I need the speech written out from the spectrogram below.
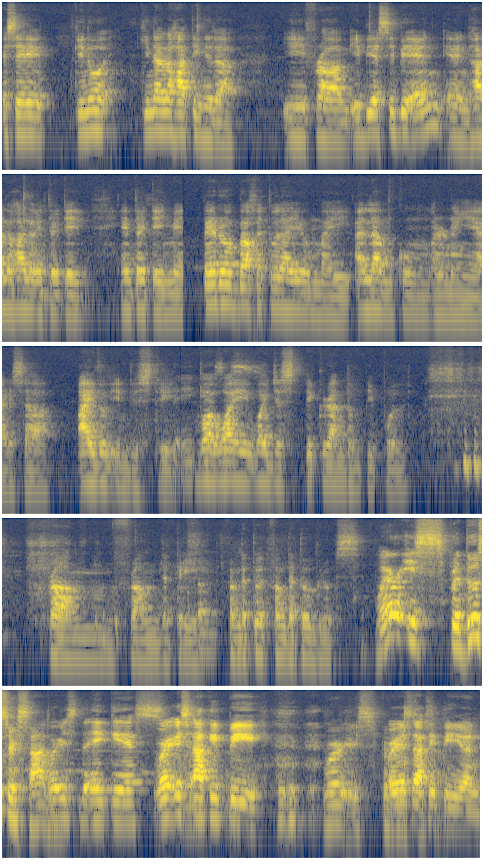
Kasi kinu kinalahati nila from ABS-CBN and Halo Halo Entertain Entertainment. Pero bakit wala yung may alam kung ano nangyayari sa idol industry? Why, why why just pick random people from from the three from the two from the two groups? Where is producer Sam? Where is the AKS? Where is Aki P? Where is Where is producer Aki P yun?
